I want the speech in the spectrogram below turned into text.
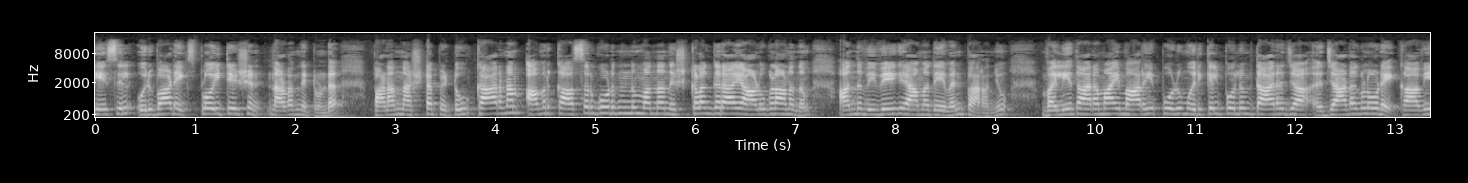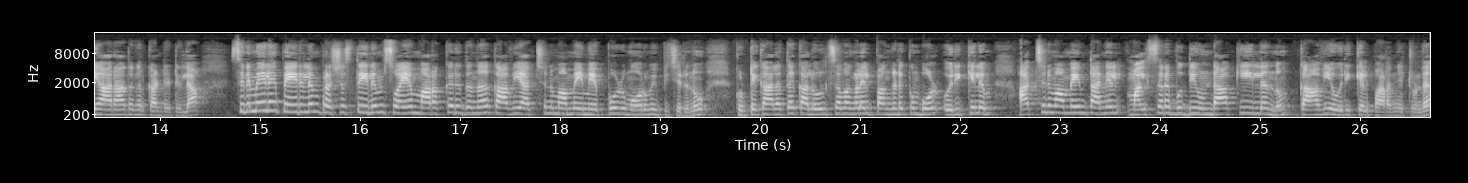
കേസിൽ ഒരുപാട് എക്സ്പ്ലോയിറ്റേഷൻ നടന്നിട്ടുണ്ട്. പണം നഷ്ടപ്പെട്ടു. കാരണം അവർ കാസർഗോഡ് നിന്നും വന്ന നിഷ്കളങ്കരായ ആളുകളാണെന്നും അന്ന് വിവേക് രാമദേവൻ പറഞ്ഞു. വലിയ താരമായി മാറിയപ്പോഴും ഒരിക്കൽ പോലും താര ജാടകളോടെ കാവ്യ ആരാധകർ കണ്ടിട്ടില്ല. സിനിമയിലെ പേരിലും പ്രശസ്തിയിലും സ്വയം മറക്കരുതെന്ന് കാവ്യ അച്ഛനും അമ്മയും എപ്പോഴും ഓർമ്മിപ്പിച്ചിരുന്നു. കുട്ടിക്കാലത്ത് കലോത്സവങ്ങളിൽ പങ്കെടുക്കുമ്പോൾ ഒരിക്കലും അച്ഛനും അമ്മയും തന്നിൽ മത്സരബുദ്ധി ഉണ്ടാക്കിയില്ലെന്നും കാവ്യ ഒരിക്കൽ പറഞ്ഞിട്ടുണ്ട്.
